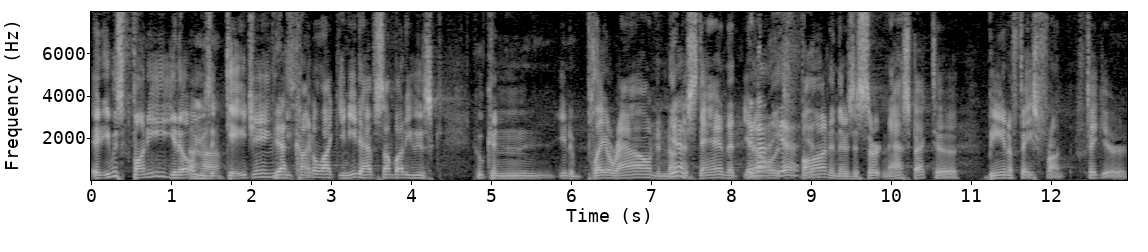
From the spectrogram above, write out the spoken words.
he was funny. You know, he was Uh-huh. engaging. Yes. He kind of like you need to have somebody who's who can you know play around and Yeah. understand that you And know I- it's yeah, fun and there's a certain aspect to being a face front figure.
